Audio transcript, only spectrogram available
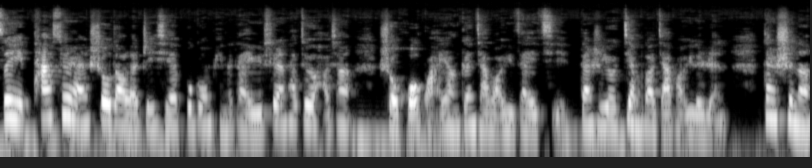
所以她虽然受到了这些不公平的待遇，虽然她最后好像守活寡一样跟贾宝玉在一起，但是又见不到贾宝玉的人，但是呢，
